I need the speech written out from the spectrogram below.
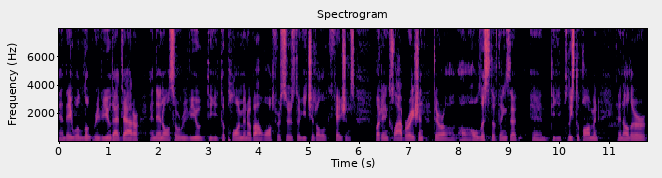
and they will look, review that data and then also review the deployment of our officers to each of the locations. But in collaboration, there are a, whole list of things that the police department and other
